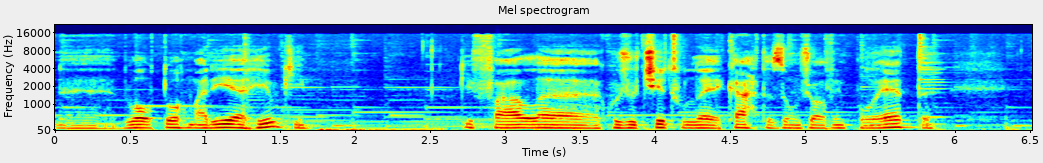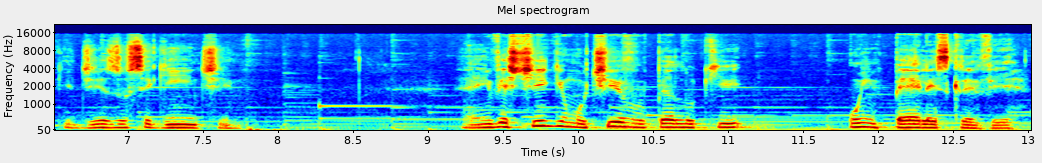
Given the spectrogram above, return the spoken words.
né, do autor Maria Hilke, que fala, cujo título é Cartas a um Jovem Poeta, que diz o seguinte: é, investigue o motivo pelo que o impele a escrever.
